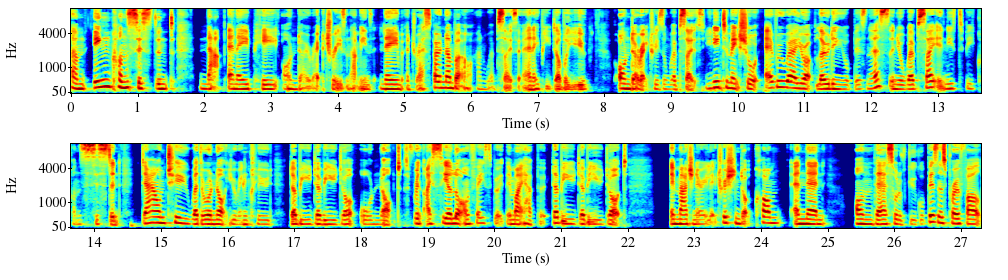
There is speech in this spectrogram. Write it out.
Um, inconsistent NAP, NAP on directories, and that means name, address, phone number, oh, and website, so NAPW on directories and websites. You need to make sure everywhere you're uploading your business and your website, it needs to be consistent down to whether or not you include www or not. I see a lot on Facebook, they might have put www.imaginaryelectrician.com and then on their sort of Google business profile,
